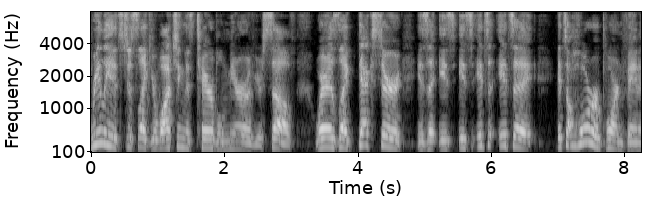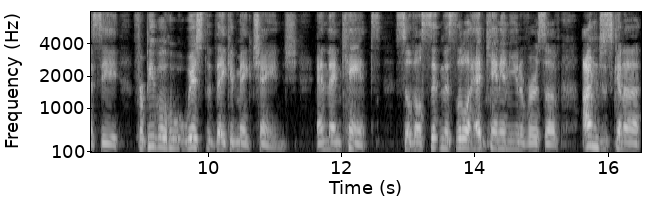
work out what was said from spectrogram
really it's just like you're watching this terrible mirror of yourself. Whereas like Dexter is a is is it's a, it's a it's a horror porn fantasy for people who wish that they could make change and then can't. So they'll sit in this little headcanon universe of I'm just gonna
